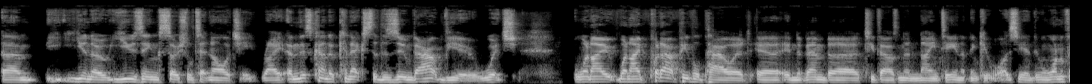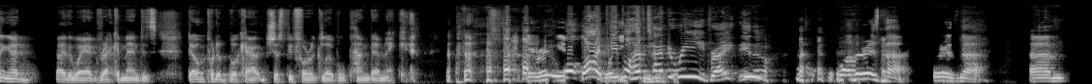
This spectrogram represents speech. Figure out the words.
um, you know, using social technology, right? And this kind of connects to the zoomed out view, which when I when I put out People Powered uh, in November 2019, I think it was. Yeah, one thing I'd by the way I'd recommend is don't put a book out just before a global pandemic. really well, why? People have time to read, right? You know. well, there is that. There is that. Um,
